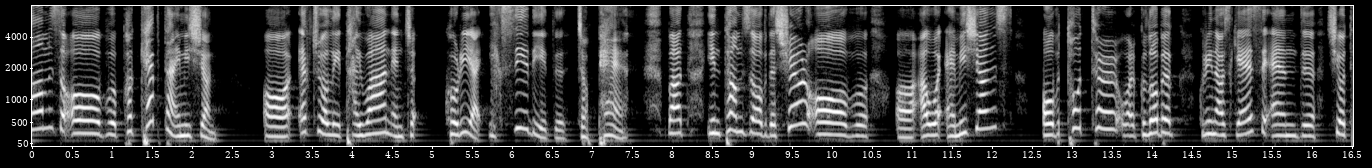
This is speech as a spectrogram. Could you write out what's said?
terms of per capita emission, uh, actually Taiwan and J Korea exceeded Japan. But in terms of the share of uh, our emissions of total or global greenhouse gas and uh, CO2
